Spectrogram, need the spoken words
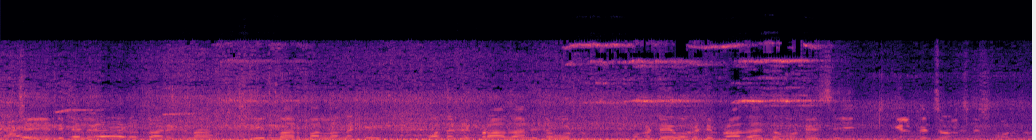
వచ్చే ఎన్నికలు ఇరవై తారీఖున తీర్మార్ మల్లన్నకి మొదటి ప్రాధాన్యత ఓటు ఒకటే ఒకటి ప్రాధాన్యత ఓటేసి గెలిపించవలసింది కోరుతూ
